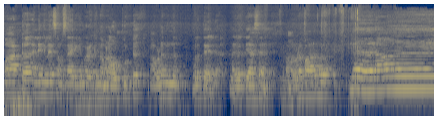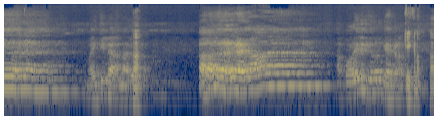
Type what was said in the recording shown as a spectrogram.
പാട്ട് അല്ലെങ്കിൽ സംസാരിക്കുമ്പോഴൊക്കെ നമ്മൾ ഔട്ട്പുട്ട് അവിടെ നിന്ന് പോലത്തെ അല്ല. അത് വ്യത്യാസം നമ്മളിവിടെ പാടുമ്പോൾ മൈക്കില്ല എന്നാലും കേൾക്കണം ആ.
